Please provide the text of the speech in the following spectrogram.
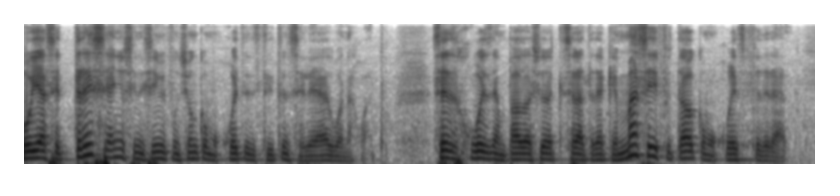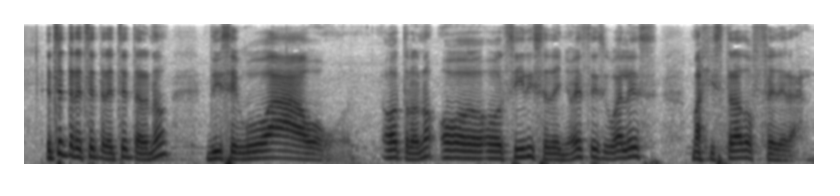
hoy hace 13 años inicié mi función como juez de distrito en Celaya, Guanajuato. Ser juez de amparo ha sido quizá la tarea que más he disfrutado como juez federal. Etcétera, etcétera, etcétera, ¿no? Dice, wow, otro, ¿no? O, o Siri Cedeño. Este es igual, es magistrado federal.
